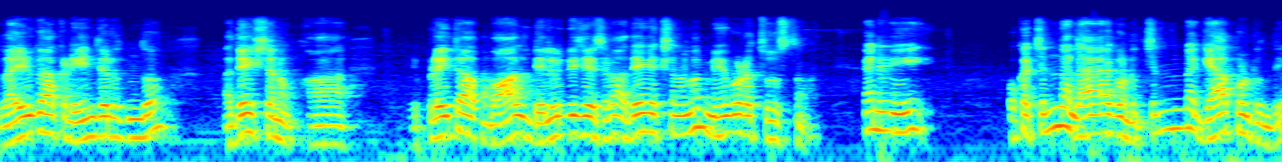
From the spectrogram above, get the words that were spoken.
లైవ్గా అక్కడ ఏం జరుగుతుందో అదే క్షణం. ఎప్పుడైతే ఆ బాల్ డెలివరీ చేశాడో అదే క్షణంలో మేము కూడా చూస్తాం. కానీ ఒక చిన్న ల్యాగ్ ఉంటుంది చిన్న గ్యాప్ ఉంటుంది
